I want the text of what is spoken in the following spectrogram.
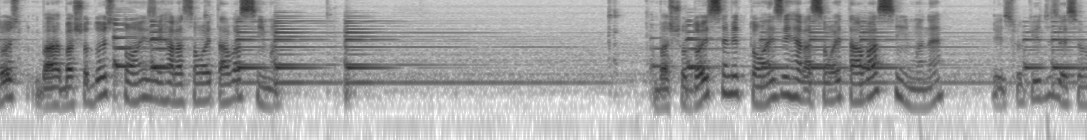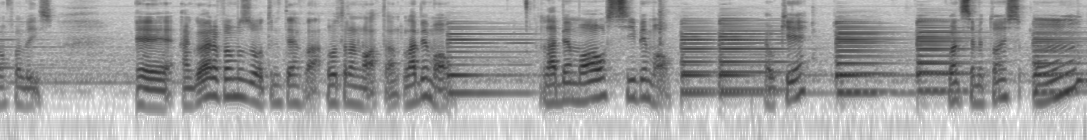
Dois, baixou dois tons em relação ao oitavo acima. Baixou dois semitons em relação ao oitavo acima, né? Isso que eu quis dizer se eu não falei isso. É, agora vamos outro intervalo, outra nota. Lá bemol. Lá bemol, Si bemol. É o quê? Quantos semitons? Um,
